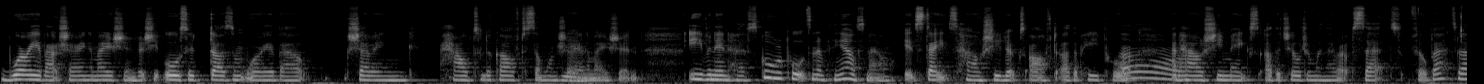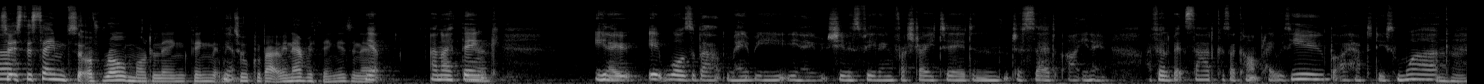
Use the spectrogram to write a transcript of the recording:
worry about showing emotion, but she also doesn't worry about showing how to look after someone showing Yeah. emotion. Even in her school reports and everything else now, it states how she looks after other people Oh. and how she makes other children, when they're upset, feel better. So it's the same sort of role modelling thing that we Yeah. talk about in everything, isn't it? Yep. And I think, you know, it was about maybe, you know, she was feeling frustrated and just said, oh, you know, I feel a bit sad because I can't play with you, but I have to do some work. Mhm.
